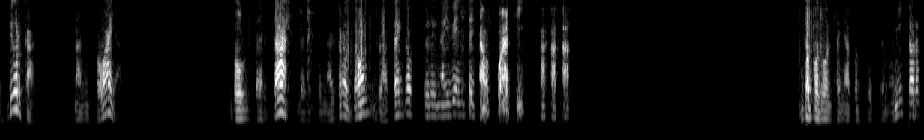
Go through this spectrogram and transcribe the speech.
zbiórka na Mikołaja. Bunker Dash będzie nagrodą dla tego, który najwięcej tam wpłaci. Ha, ha, ha. Do podłączenia pod zwykły monitor.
